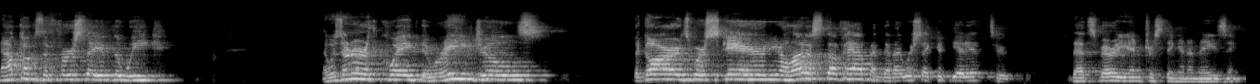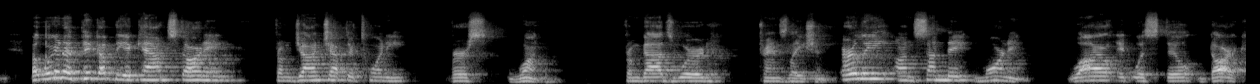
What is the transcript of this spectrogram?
Now comes the first day of the week. There was an earthquake, there were angels, the guards were scared. You know, a lot of stuff happened that I wish I could get into. That's very interesting and amazing. But we're going to pick up the account starting from John chapter 20, verse 1, from God's word translation. Early on Sunday morning, while it was still dark,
